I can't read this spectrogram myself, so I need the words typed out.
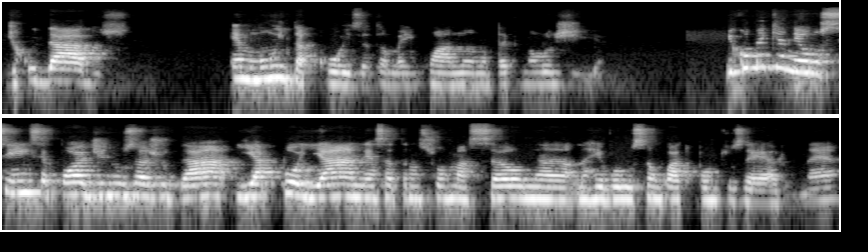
De cuidados. É muita coisa também com a nanotecnologia. E como é que a neurociência pode nos ajudar e apoiar nessa transformação na, na Revolução 4.0, né?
